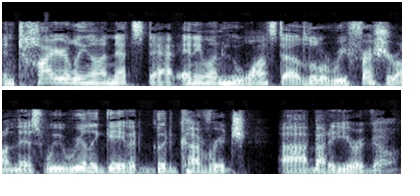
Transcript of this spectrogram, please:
entirely on NetStat. Anyone who wants to, a little refresher on this, we really gave it good coverage uh, about a year ago.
